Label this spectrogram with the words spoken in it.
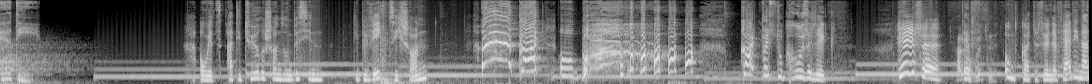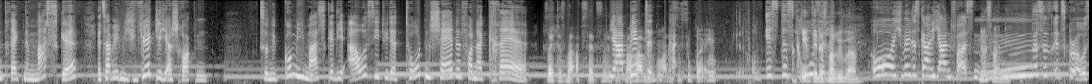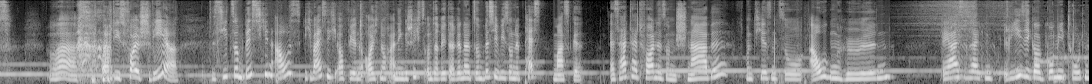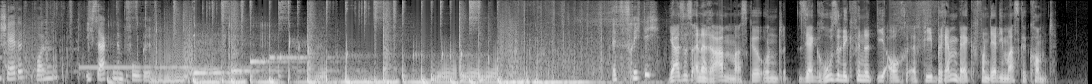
ARD. Oh, jetzt hat die Türe schon so ein bisschen, die bewegt sich schon. Ah, Gott! Oh Gott! Gott, bist du gruselig! Hilfe! Hallo, der, grüß dich. Um Gottes Willen, der Ferdinand trägt eine Maske. Jetzt habe ich mich wirklich erschrocken. So eine Gummimaske, die aussieht wie der Totenschädel von einer Krähe. Soll ich das mal absetzen? Ja, du das mal bitte. Haben? Oh, das ist super eng. Ist das Ich gruselig? gebe dir das mal rüber. Oh, ich will das gar nicht anfassen. Nimm's mal in die- Mm, Das ist, it's gross. Wow. Oh, die ist voll schwer. Das sieht so ein bisschen aus, ich weiß nicht, ob ihr euch noch an den Geschichtsunterricht erinnert, so ein bisschen wie so eine Pestmaske. Es hat halt vorne so einen Schnabel und hier sind so Augenhöhlen. Ja, es ist halt ein riesiger Gummitotenschädel von, ich sag, einem Vogel. Ist das richtig? Ja, es ist eine Rabenmaske und sehr gruselig findet die auch äh, Fee Brembeck, von der die Maske kommt.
